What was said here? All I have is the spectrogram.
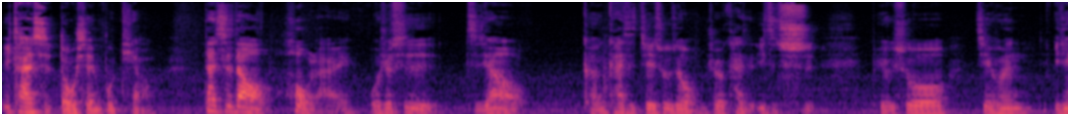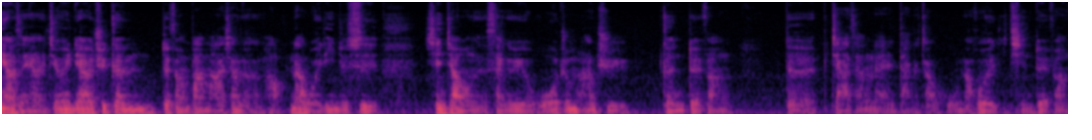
一开始都先不挑，但是到后来我就是只要可能开始接触之后，我们就会开始一直试，比如说结婚一定要怎样，结婚一定要去跟对方爸妈相处很好，那我一定就是先交往了三个月，我就马上去跟对方的家长来打个招呼，然后请对方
